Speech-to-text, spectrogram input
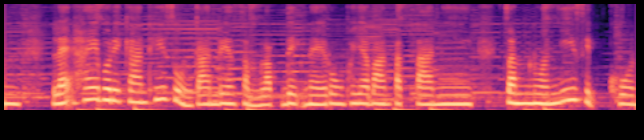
น และให้บริการที่ศูนย์การเรียนสำหรับเด็กในโรงพยาบาลปัตตานีจำนวน 20 คน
